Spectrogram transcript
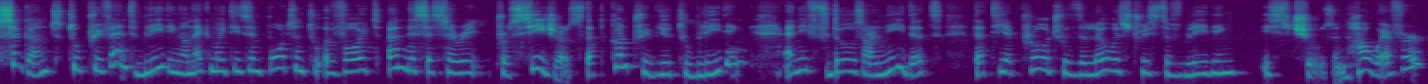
Second, to prevent bleeding on ECMO, it is important to avoid unnecessary procedures that contribute to bleeding, and if those are needed, that the approach with the lowest risk of bleeding is chosen. However,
